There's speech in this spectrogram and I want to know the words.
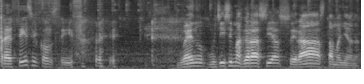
preciso y conciso. bueno, muchísimas gracias. Será hasta mañana.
